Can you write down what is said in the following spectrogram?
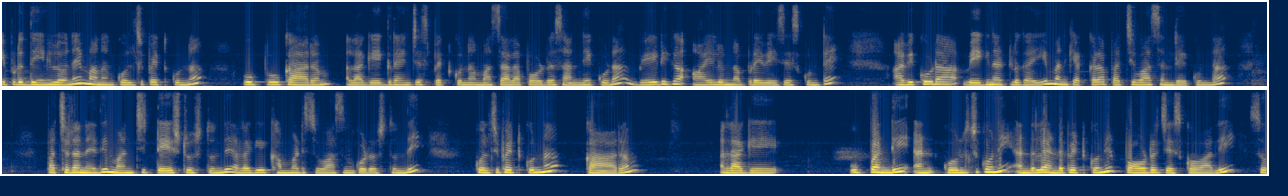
ఇప్పుడు దీనిలోనే మనం కొలిచిపెట్టుకున్న ఉప్పు కారం అలాగే గ్రైండ్ చేసి పెట్టుకున్న మసాలా పౌడర్స్ అన్నీ కూడా వేడిగా ఆయిల్ ఉన్నప్పుడే వేసేసుకుంటే అవి కూడా వేగినట్లుగా అయ్యి మనకి ఎక్కడ పచ్చివాసన లేకుండా పచ్చడి అనేది మంచి టేస్ట్ వస్తుంది. అలాగే కమ్మడి సువాసన కూడా వస్తుంది. కొలిచిపెట్టుకున్న కారం అలాగే ఉప్పు అండి అండ్ కొలుచుకొని ఎండలో ఎండపెట్టుకొని పౌడర్ చేసుకోవాలి. సో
